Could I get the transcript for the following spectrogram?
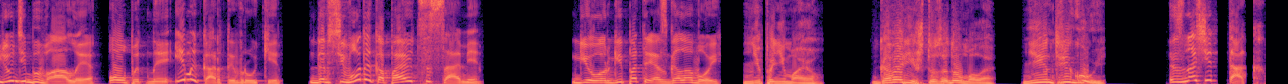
люди бывалые, опытные, им и карты в руки. До всего докопаются сами. Георгий потряс головой. «Не понимаю. Говори, что задумала. Не интригуй». «Значит так»,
